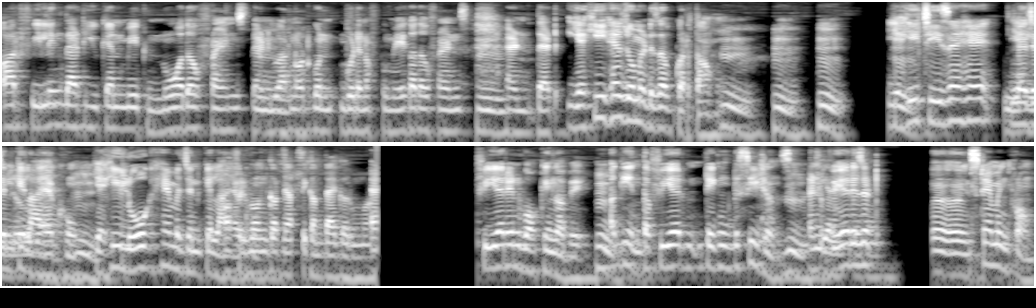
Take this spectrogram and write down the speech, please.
are feeling that you can make no other friends that mm. you are Hmm. not good, enough to make other friends Hmm, and that यही है जो मैं डिजर्व करता हूँ hmm, hmm, hmm. यही हम्म। चीज़ें हैं मैं यही जिनके हैं, लायक हूँ हम्म। यही लोग हैं मैं जिनके फिर लायक मैं हूँ उनको अपने आप से कंपेयर करूँगा fear in walking away Hmm. again the fear in taking decisions Hmm, and fear where is it uh, stemming from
